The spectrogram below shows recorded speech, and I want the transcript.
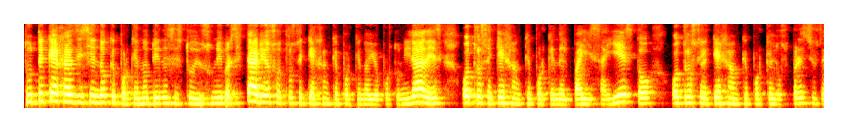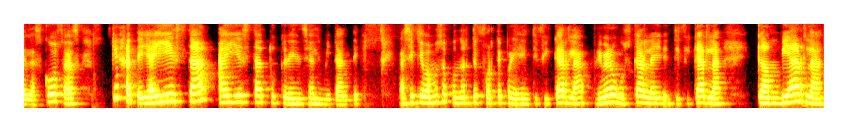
Tú te quejas diciendo que porque no tienes estudios universitarios, otros se quejan que porque no hay oportunidades, otros se quejan que porque en el país hay esto, otros se quejan que porque los precios de las cosas. Quéjate y ahí está, ahí está tu creencia limitante. Así que vamos a ponerte fuerte para identificarla, primero buscarla, identificarla cambiarla,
